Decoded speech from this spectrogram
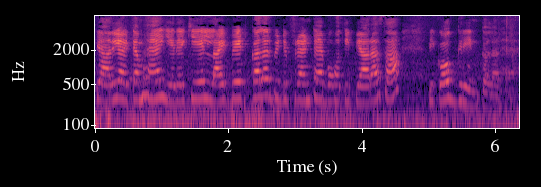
प्यारी आइटम है। ये देखिए लाइट वेट कलर भी डिफरेंट है, बहुत ही प्यारा सा पिकॉक ग्रीन कलर है।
